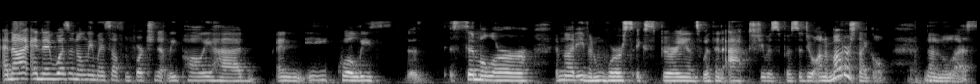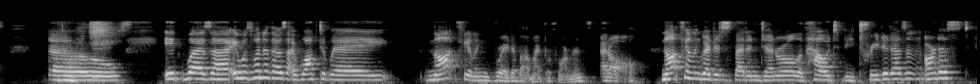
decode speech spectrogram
And I and it wasn't only myself. Unfortunately, Polly had an equally similar, if not even worse, experience with an act she was supposed to do on a motorcycle, nonetheless. So it was uh, it was one of those I walked away not feeling great about my performance at all. Not feeling great just about in general of how to be treated as an artist.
